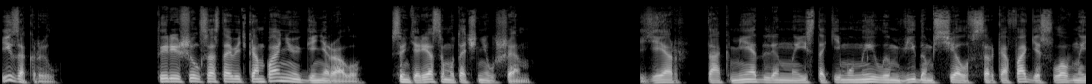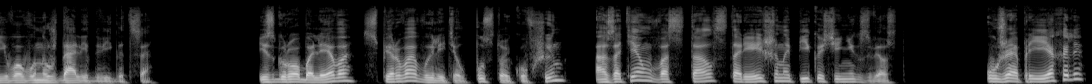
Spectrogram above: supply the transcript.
и закрыл. «Ты решил составить компанию генералу?» — с интересом уточнил Шен. Ер так медленно и с таким унылым видом сел в саркофаге, словно его вынуждали двигаться. Из гроба лева сперва вылетел пустой кувшин, а затем восстал старейшина пика синих звезд. «Уже приехали?»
